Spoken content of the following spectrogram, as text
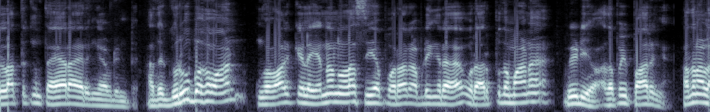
எல்லாத்துக்கும் தயாரா இருங்க அப்படின்ட்டு. அது குரு பகவான் உங்க வாழ்க்கையில என்னென்னலாம் செய்ய போறார் அப்படிங்கிற ஒரு அற்புதமான வீடியோ. அதை போய் பாருங்க. அதனால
